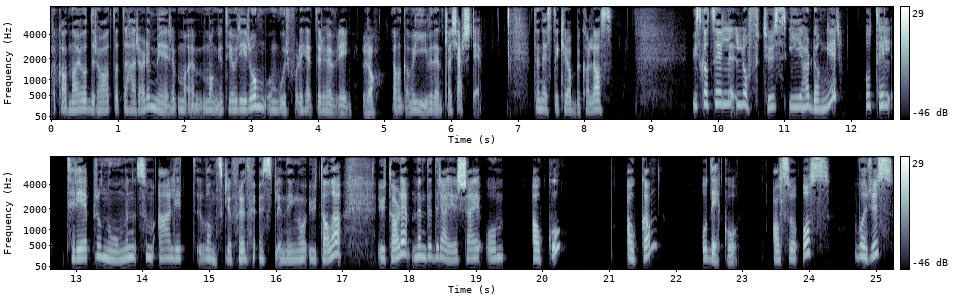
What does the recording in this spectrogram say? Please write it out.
Da kan hun jo dra at dette her er det mer, mange teorier om, om hvorfor det heter høvring. Ja. Ja, da kan vi gi den til Kjersti. Til neste krabbekalas. Vi skal til Lofthus i Hardanger, og til tre pronomen som er litt vanskelig for en østlending å uttale, uttale men det dreier seg om auko, aukan og deko. Altså oss, vårres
